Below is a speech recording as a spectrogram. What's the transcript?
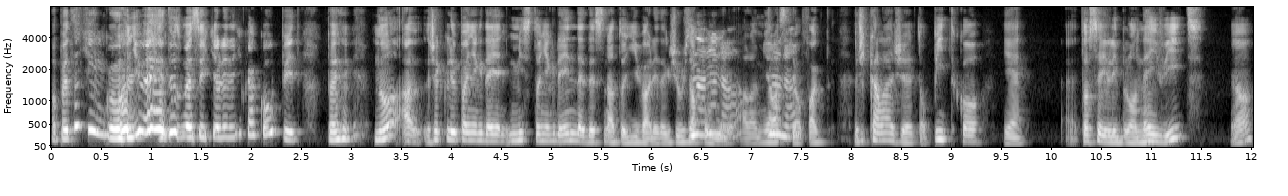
A pe, tatínku, dívej, to jsme si chtěli teďka koupit. No a řekli úplně někde, místo někde jinde, kde se na to dívali, takže už No, no, zapomněli, no. ale měla No, z no. toho fakt, říkala, že to pítko je, eh, to se jí líbilo nejvíc, jo,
